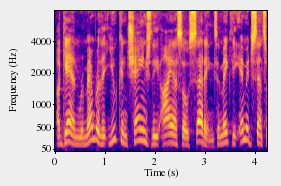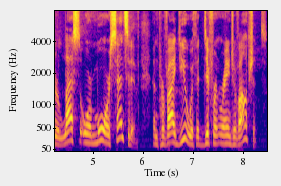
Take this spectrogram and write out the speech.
Again, remember that you can change the ISO setting to make the image sensor less or more sensitive and provide you with a different range of options.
